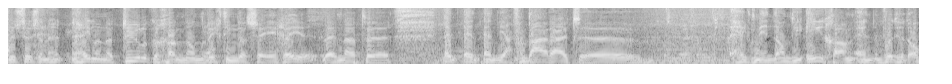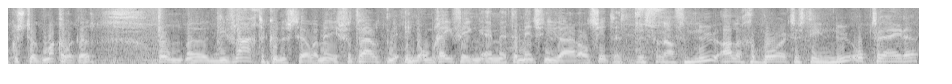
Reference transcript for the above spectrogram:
dus dus een, een hele natuurlijke gang dan richting dat CEG. Hè? En, dat, eh, en, en, en ja, van daaruit eh, heeft men dan die ingang en wordt het ook een stuk makkelijker om eh, die vraag te kunnen stellen. Men is vertrouwd in de omgeving en met de mensen die daar al zitten. Dus vanaf nu, alle geboortes die nu optreden,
